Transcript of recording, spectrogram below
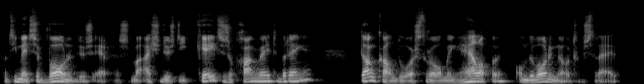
Want die mensen wonen dus ergens. Maar als je dus die ketens op gang weet te brengen, dan kan doorstroming helpen om de woningnood te bestrijden.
